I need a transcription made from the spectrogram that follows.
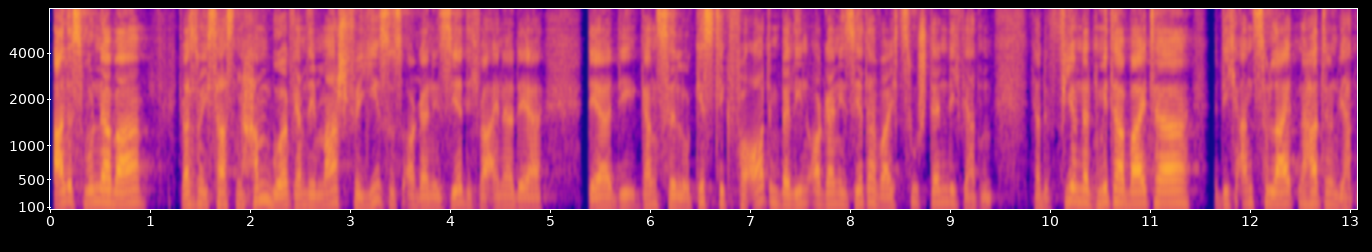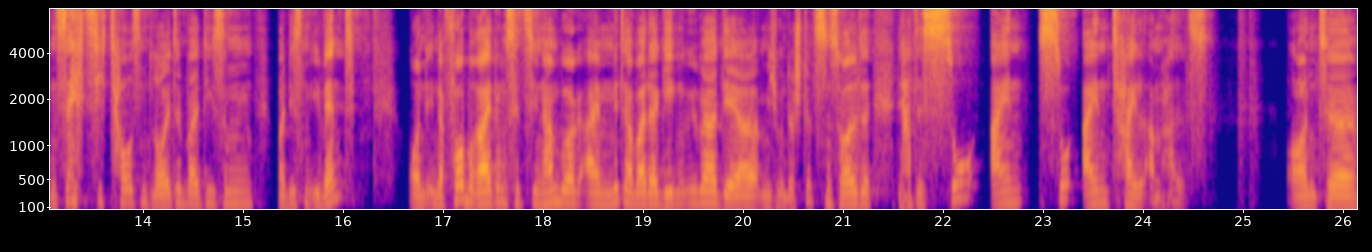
alles wunderbar, Ich weiß noch, ich saß in Hamburg, wir haben den Marsch für Jesus organisiert. Ich war einer der, der die ganze Logistik vor Ort in Berlin organisiert hat, war ich zuständig. Wir hatten, ich hatte 400 Mitarbeiter, die ich anzuleiten hatte und wir hatten 60.000 Leute bei diesem, bei diesem Event. Und in der Vorbereitung sitzt in Hamburg einem Mitarbeiter gegenüber, der mich unterstützen sollte. Der hatte so ein, so ein Teil am Hals. Und äh,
